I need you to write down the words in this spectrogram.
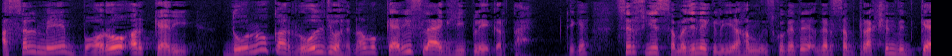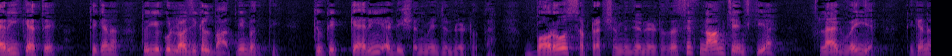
اصل میں بورو اور کیری دونوں کا رول جو ہے نا، وہ کیری فلگ ہی پلے کرتا ہے۔ ٹھیک ہے؟ صرف یہ سمجھنے کے لیے ہم اس کو کہتے ہیں، اگر سبٹریکشن ود کیری کہتے، ٹھیک ہے نا؟ تو یہ کوئی لاجیکل بات نہیں بنتی، کیونکہ کیری ایڈیشن میں جنریٹ ہوتا ہے۔ بورو سبٹریکشن میں جنریٹ ہوتا ہے، صرف نام چینج کیا ہے فلگ وہی ہے، ٹھیک ہے نا؟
